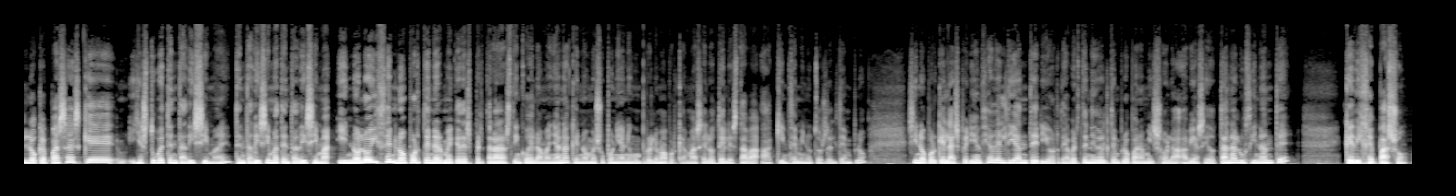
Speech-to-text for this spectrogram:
Lo que pasa es que, y estuve tentadísima, ¿eh? tentadísima, tentadísima, y no lo hice no por tenerme que despertar a las 5 de la mañana, que no me suponía ningún problema, porque además el hotel estaba a 15 minutos del templo, sino porque la experiencia del día anterior de haber tenido el templo para mí sola había sido tan alucinante que dije, paso,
